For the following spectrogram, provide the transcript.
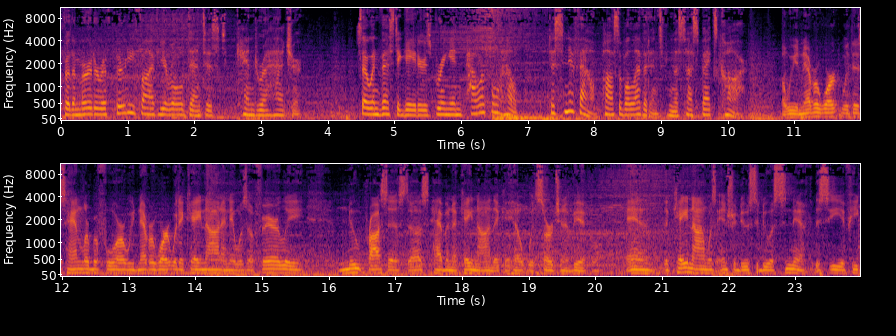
for the murder of 35-year-old dentist Kendra Hatcher. So investigators bring in powerful help to sniff out possible evidence from the suspect's car. We had never worked with this handler before. We'd never worked with a K9, and it was a fairly new process to us having a K9 that could help with searching a vehicle. And the K9 was introduced to do a sniff to see if he...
